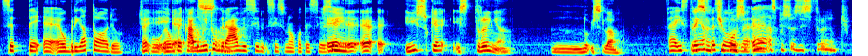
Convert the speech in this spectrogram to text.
você te- é, é obrigatório. É, Tipo, é, um é pecado muito essa- grave se, se isso não acontecer. É, Sim. é- é- é isso que é estranha no Islã. É estranho as Essa, pessoas, tipo, né? assim, é, as pessoas estranham, tipo,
